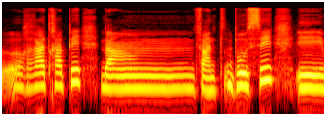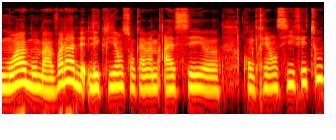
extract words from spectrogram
rattraper, ben, enfin, bosser. Et moi, bon ben voilà, les clients sont quand même assez compréhensifs et tout.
